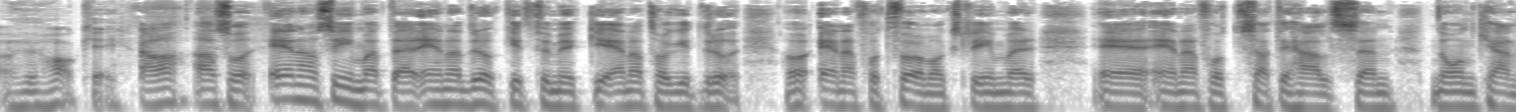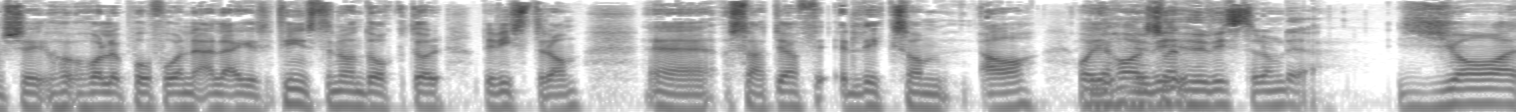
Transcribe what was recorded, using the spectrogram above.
Ja, okay. ja, alltså, en har simmat där, en har druckit för mycket, en har, tagit, en har fått förmaksflimmer, eh, en har fått satt i halsen, någon kanske håller på att få en allergisk. Finns det någon doktor? Det visste de. Eh, så att jag liksom, ja. Och jag har hur, så, hur visste de det? Ja,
